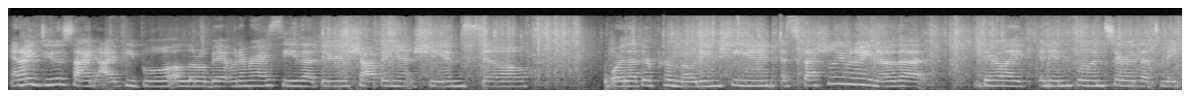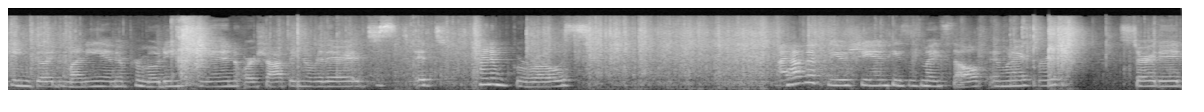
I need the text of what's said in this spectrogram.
and I do side eye people a little bit whenever I see that they're shopping at Shein still or that they're promoting Shein, especially when I know that they're like an influencer that's making good money and they're promoting Shein or shopping over there. It's just, it's kind of gross. I have a few Shein pieces myself and when I first started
